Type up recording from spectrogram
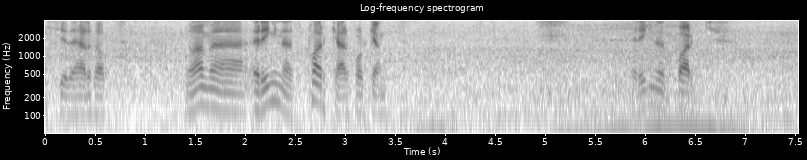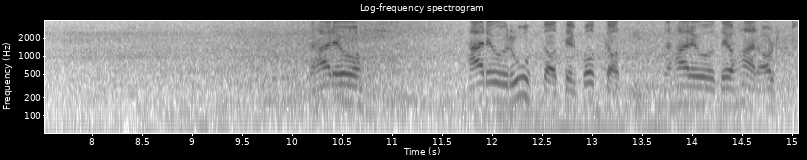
Ikke i det hele tatt. Nå er jeg med Ringnes Park her, folkens. Ringnes Park. Det her er jo Her er jo rota til podkasten. Det det er jo her alt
